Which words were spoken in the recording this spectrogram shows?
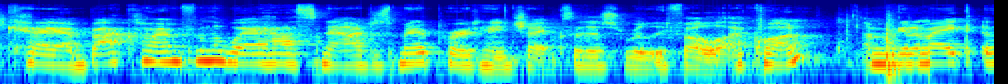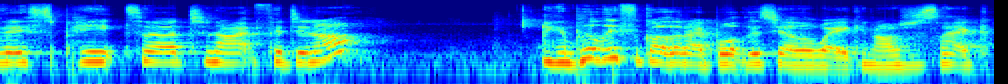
Okay, I'm back home from the warehouse now. I just made a protein shake because I just really felt like one. I'm gonna make this pizza tonight for dinner. I completely forgot that I bought this the other week and I was just like,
